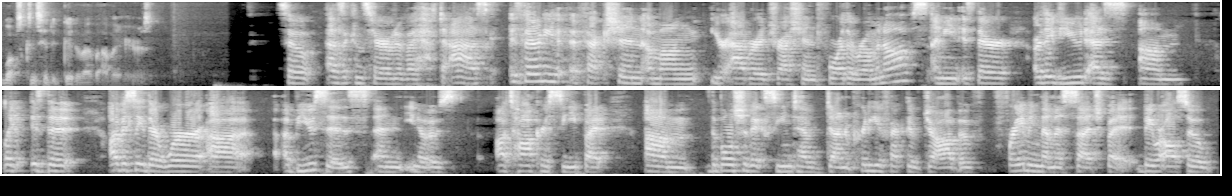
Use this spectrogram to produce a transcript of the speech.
what's considered good about other eras. So, as a conservative, I have to ask: Is there any affection among your average Russian for the Romanovs? I mean, is there are they viewed as um, like is the obviously there were. Uh, abuses and you know it was autocracy, but um, the Bolsheviks seem to have done a pretty effective job of framing them as such. But they were also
